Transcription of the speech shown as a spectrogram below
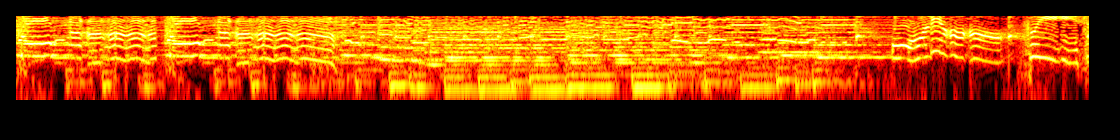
中啊中啊。五六岁上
